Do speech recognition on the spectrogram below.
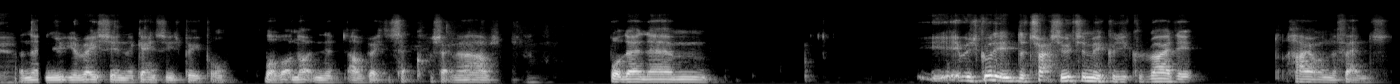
Yeah. and then you, you're racing against these people. Well, not in the. I was racing second second halves, but then um, it was good. It, the track suited me because you could ride it high on the fence.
